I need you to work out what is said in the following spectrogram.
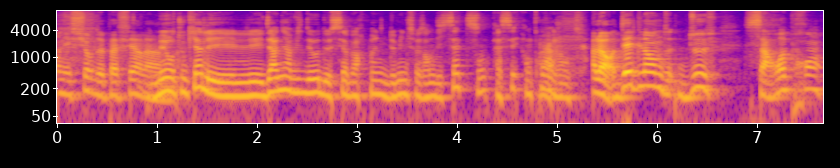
on est sûr de ne pas faire la. Mais en tout cas, les, les dernières vidéos de Cyberpunk 2077 sont assez encourageantes. Alors, Deadland 2, ça reprend,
